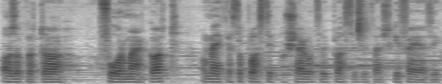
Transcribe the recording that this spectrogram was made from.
azokat a formákat, amelyek ezt a plastikusságot vagy plasticitást kifejezik.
